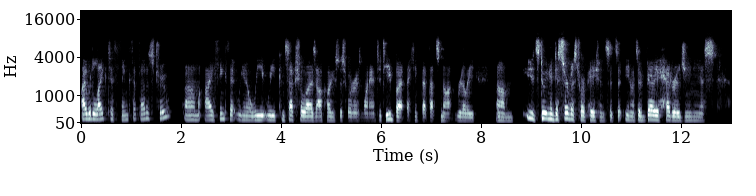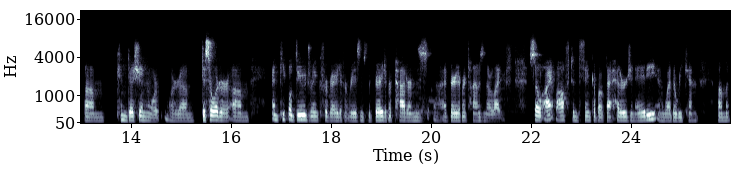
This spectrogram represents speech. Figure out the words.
I would like to think that that is true. Um, I think that you know we we conceptualize alcohol use disorder as one entity, but I think that that's not really um, it's doing a disservice to our patients. It's a, you know it's a very heterogeneous um, condition or or um, disorder Um, and people do drink for very different reasons with very different patterns uh, at very different times in their life. So i often think about that heterogeneity and whether we can um,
